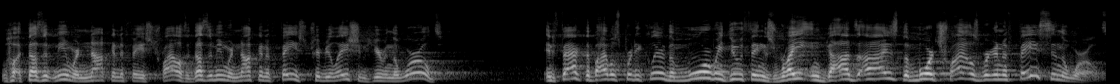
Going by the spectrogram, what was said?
well, it doesn't mean we're not going to face trials. It doesn't mean we're not going to face tribulation here in the world. In fact, the Bible's pretty clear. The more we do things right in God's eyes, the more trials we're going to face in the world.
